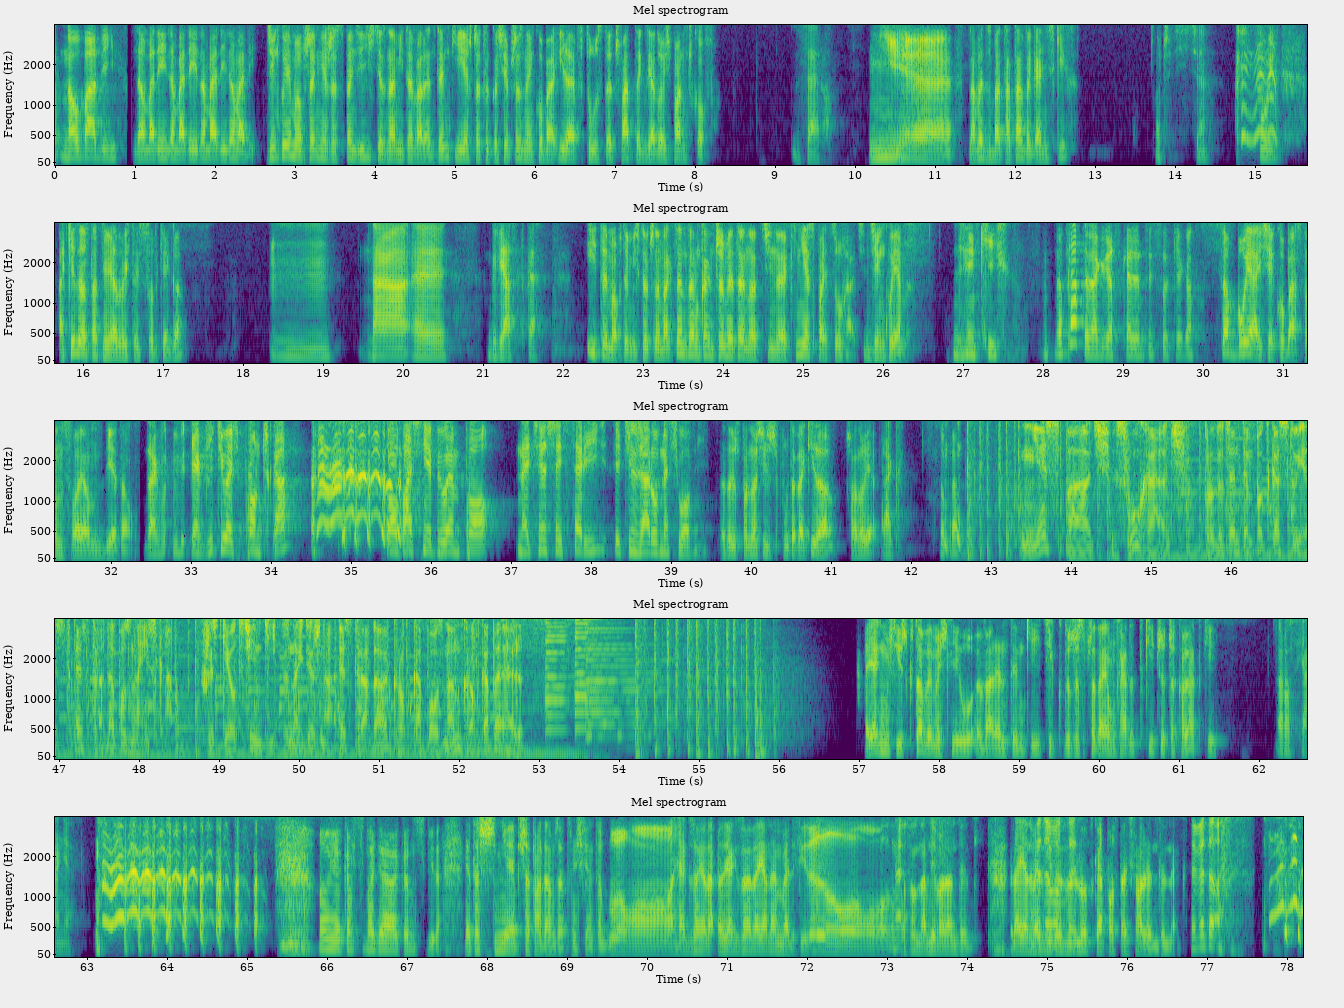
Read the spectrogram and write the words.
Nobody. Nobody, nobody, nobody, nobody. Dziękujemy uprzejmie, że spędziliście z nami te walentynki. Jeszcze tylko się przyznaj, Kuba, ile w tłusty czwartek zjadłeś pączków? Zero. Nie! Nawet z batata wegańskich? Oczywiście. Chuj. A kiedy ostatnio jadłeś coś słodkiego? Mm, na y, gwiazdkę. I tym optymistycznym akcentem kończymy ten odcinek. Nie spać, słuchać. Dziękujemy. Dzięki. Naprawdę na gwiazdkę coś słodkiego. Co bujaj się, Kuba, z tą swoją dietą. Jak, w- jak wrzuciłeś pączka, to właśnie byłem po najcięższej serii ciężarów na siłowni. No to już ponosisz półtora kilo? Szanuję. Tak, to prawda. Nie spać, słuchać. Producentem podcastu jest Estrada Poznańska. Wszystkie odcinki znajdziesz na estrada.poznan.pl. A jak myślisz, kto wymyślił walentynki? Ci, którzy sprzedają kartki czy czekoladki? Rosjanie. O, jaka wspaniała konspira. Ja też nie przepadam za tym świętem. O, jak, za, jak za Ryanem Murphy. O, to są dla mnie walentynki. Ryan No Murphy to jest to jest- ludzka postać walentynek. No wiadomo,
